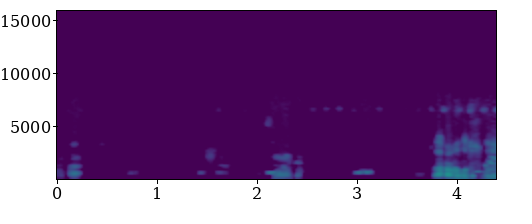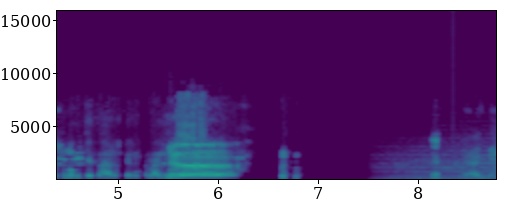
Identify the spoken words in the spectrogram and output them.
Mau apa? Suara lu putus-putus lu. Dikit lah, harus cerita lagi Iya. Ya aja.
